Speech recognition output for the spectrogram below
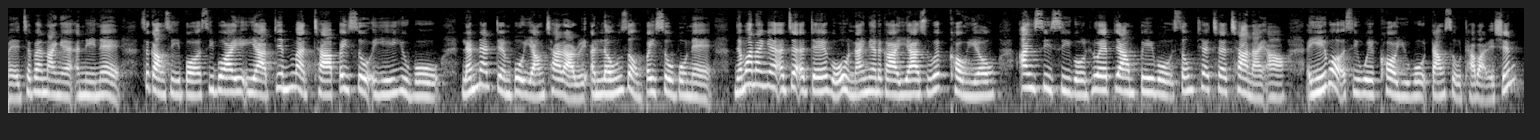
မဲ့ဂျပန်နိုင်ငံအနေနဲ့စစ်ကောင်စီပေါ်စီးပွားရေးအရာပြစ်မှတ်ထားပိတ်ဆို့အရေးယူဖို့လက်နက်တင်ပို့ရောင်းချတာတွေအလုံးစုံပိတ်ဆို့ဖို့နဲ့မြန်မာနိုင်ငံအကြက်အတဲကိုနိုင်ငံတကာရာဇဝတ်ခုံရုံး ICC ကိုလွှဲပြောင်းပေးဖို့ဆုံးဖြတ်ချက်ချနိုင်အောင်အရေးပေါ်အစည်းအဝေးခေါ်ယူဖို့တောင်းဆိုထားပါတယ်ရှင်။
